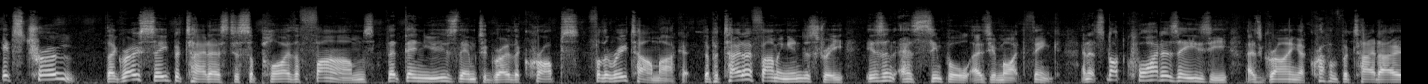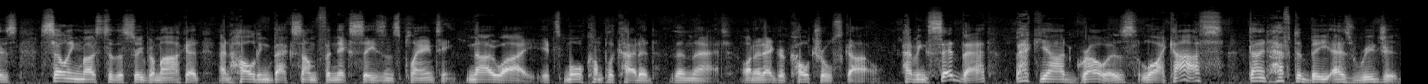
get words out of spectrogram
It's true. They grow seed potatoes to supply the farms that then use them to grow the crops for the retail market. The potato farming industry isn't as simple as you might think, and it's not quite as easy as growing a crop of potatoes, selling most to the supermarket, and holding back some for next season's planting. No way, it's more complicated than that on an agricultural scale. Having said that, backyard growers like us don't have to be as rigid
